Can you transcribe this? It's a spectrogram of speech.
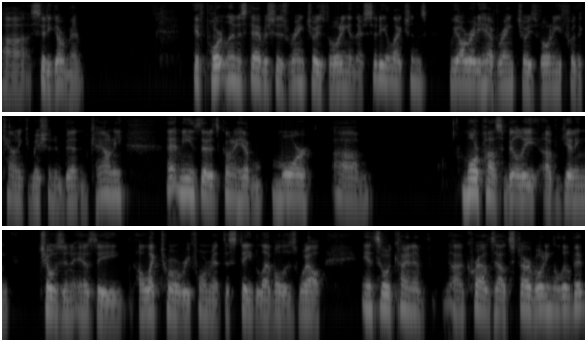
uh, city government. If Portland establishes ranked choice voting in their city elections, we already have ranked choice voting for the county commission in Benton County. That means that it's going to have more um, more possibility of getting chosen as the electoral reform at the state level as well. And so it kind of uh, crowds out star voting a little bit.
